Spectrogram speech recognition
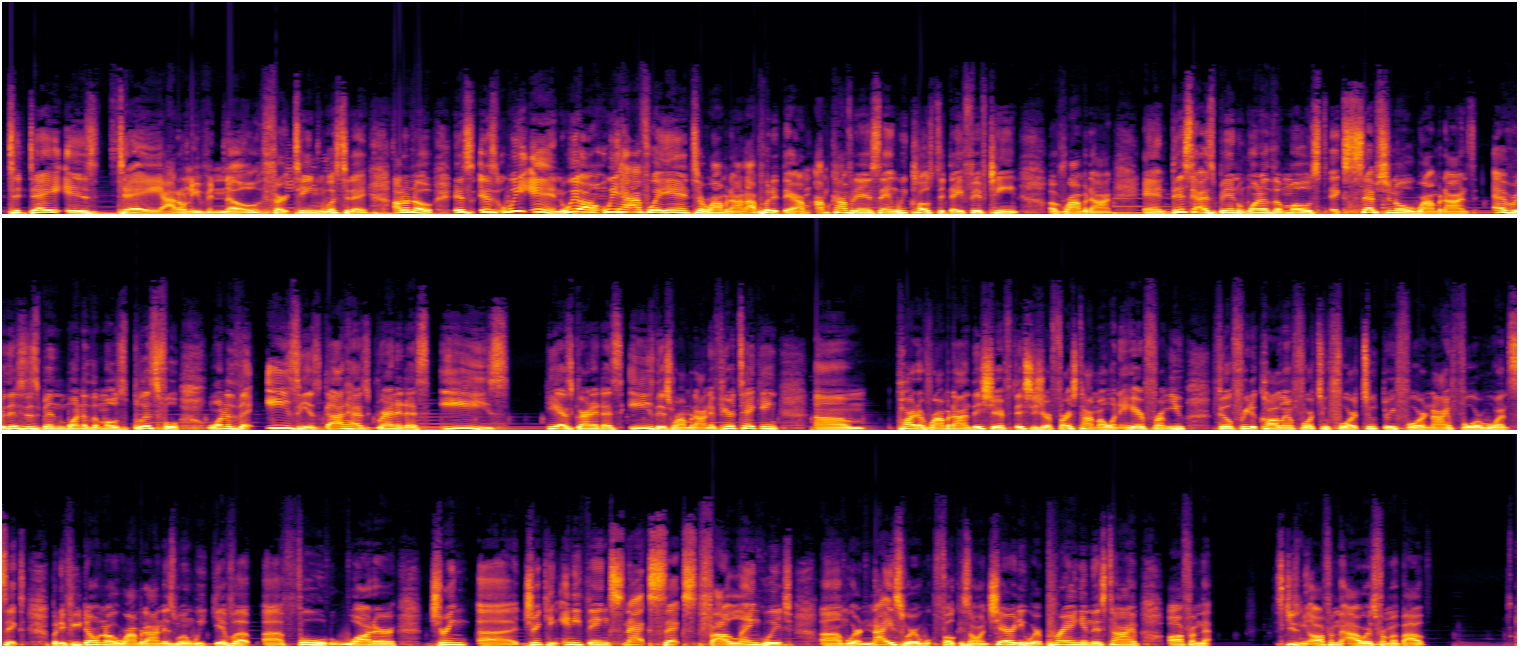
today is day i don't even know 13 what's today? I don't know. Is is we in we are we halfway into ramadan. I put it there. I'm, I'm confident in saying we close to day 15 of ramadan. And this has been one of the most exceptional ramadans ever. This has been one of the most blissful one of the easiest. God has granted us ease he has granted us ease this Ramadan. If you're taking um, part of Ramadan this year, if this is your first time, I want to hear from you. Feel free to call in 424-234-9416. But if you don't know, Ramadan is when we give up uh, food, water, drink, uh, drinking anything, snacks, sex, foul language. Um, we're nice. We're focused on charity. We're praying in this time, all from the, excuse me, all from the hours from about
